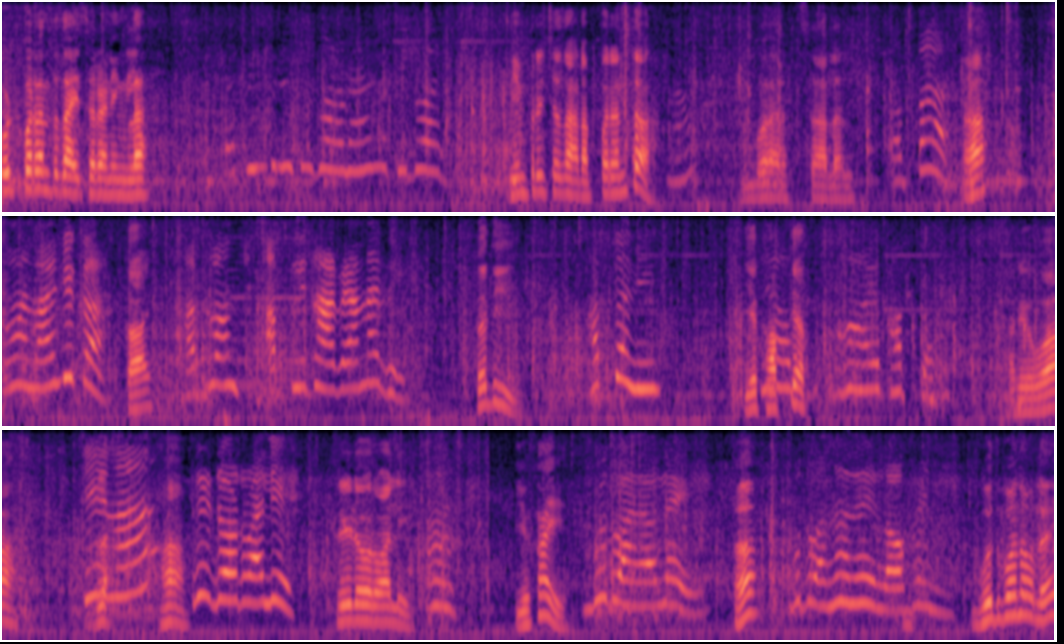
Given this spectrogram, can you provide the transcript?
कुठपर्यंत जायचं रनिंगला? पिंपरीच्या झाडापर्यंत? बर चालल. हा? काय? आपली कधी? एक हप्त्यात? हा अरे वा. हा. थ्री डोअर वाली हा. काय. हा? भूत बनवलंय?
